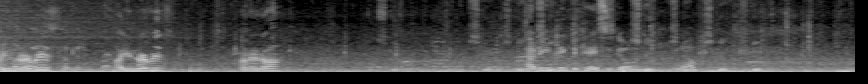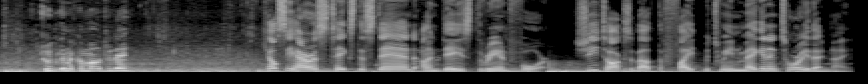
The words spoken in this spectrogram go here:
Are you nervous? Are you nervous? Not at all. How do you think the case is going? you know? Truth gonna come out today? Kelsey Harris takes the stand on days three and four. She talks about the fight between Megan and Tory that night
